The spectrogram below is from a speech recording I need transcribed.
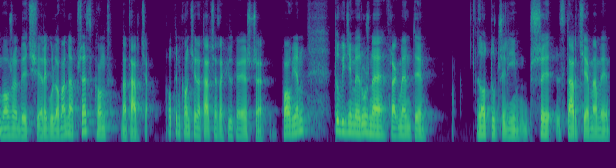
może być regulowana przez kąt natarcia. O tym kącie natarcia za chwilkę jeszcze powiem. Tu widzimy różne fragmenty lotu, czyli przy starcie mamy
